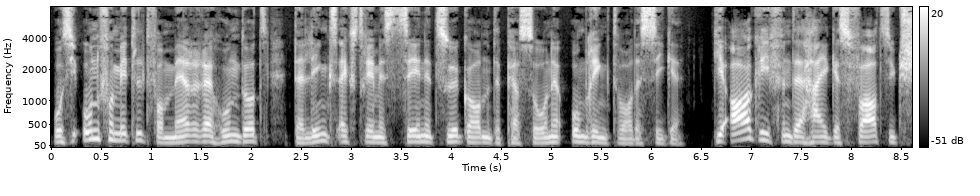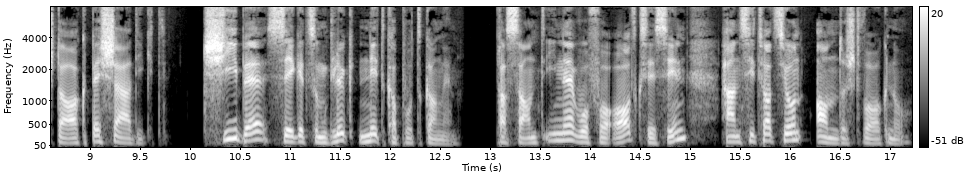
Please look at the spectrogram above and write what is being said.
wo sie unvermittelt von mehreren hundert der linksextremen Szene zugeordneten Personen umringt worden sind. Die Angreifenden haben das Fahrzeug stark beschädigt. Die Scheiben sind zum Glück nicht kaputt gegangen. Passantinnen, die vor Ort sind, haben die Situation anders wahrgenommen.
